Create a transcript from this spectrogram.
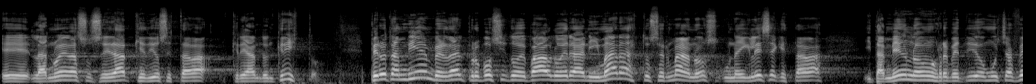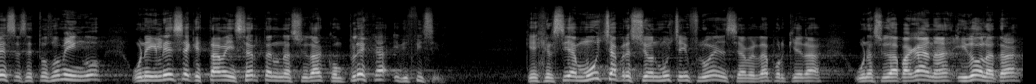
eh, la nueva sociedad que Dios estaba creando en Cristo. Pero también, ¿verdad?, el propósito de Pablo era animar a estos hermanos, una iglesia que estaba, y también lo hemos repetido muchas veces estos domingos, una iglesia que estaba inserta en una ciudad compleja y difícil, que ejercía mucha presión, mucha influencia, ¿verdad?, porque era una ciudad pagana, idólatra,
